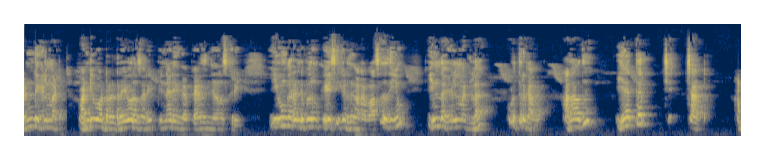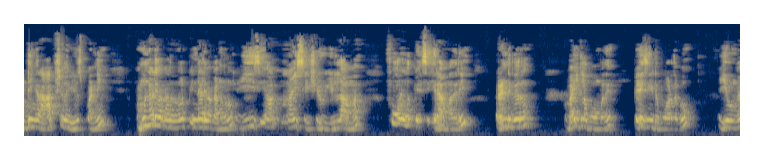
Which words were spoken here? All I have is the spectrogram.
ரெண்டு ஹெல்மெட் வண்டி ஓட்டுற டிரைவரும் சரி பின்னாடி இருக்க பேசஞ்சரும் சரி இவங்க ரெண்டு பேரும் பேசிக்கிறதுக்கான வசதியும் இந்த ஹெல்மெட்ல கொடுத்துருக்காங்க. அதாவது ஏத்தர் சாட் அப்படிங்கிற ஆப்ஷனை யூஸ் பண்ணி முன்னாடி உக்காந்துங்களும் பின்னாடி உக்காந்துங்களும் ஈஸியாக நாய்ஸ் இஷ்யூ இல்லாமல் ஃபோனில் பேசிக்கிற மாதிரி ரெண்டு பேரும் பைக்கில் போகும்போது பேசிக்கிட்டு போகிறதுக்கும் இவங்க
